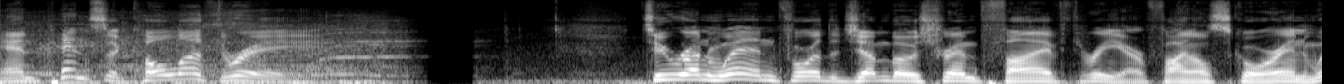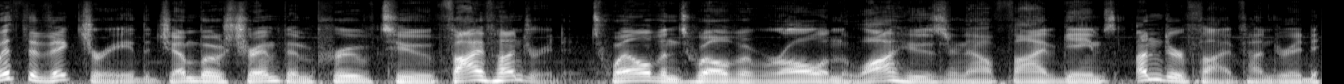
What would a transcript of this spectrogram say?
and Pensacola 3. Two run win for the Jumbo Shrimp 5 3, our final score. And with the victory, the Jumbo Shrimp improved to 500, 12 and 12 overall, and the Wahoos are now five games under 500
